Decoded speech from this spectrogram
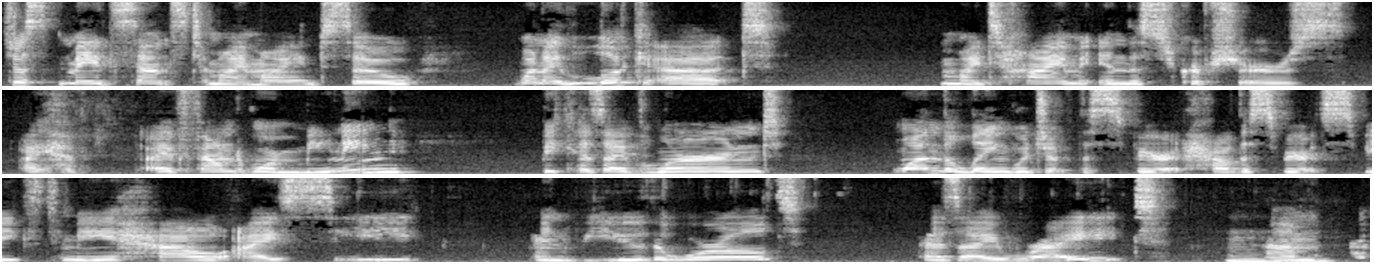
just made sense to my mind so when i look at my time in the scriptures i have i've found more meaning because i've learned one the language of the spirit how the spirit speaks to me how i see and view the world as I write. Mm-hmm. Um, I've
